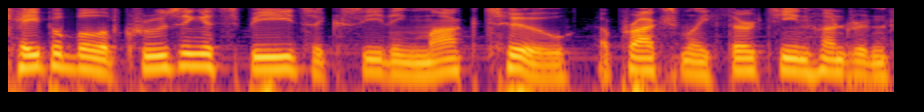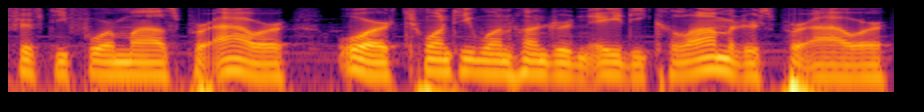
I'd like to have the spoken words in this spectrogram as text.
Capable of cruising at speeds exceeding Mach 2, approximately 1,354 miles per hour or 2,180 kilometers per hour,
